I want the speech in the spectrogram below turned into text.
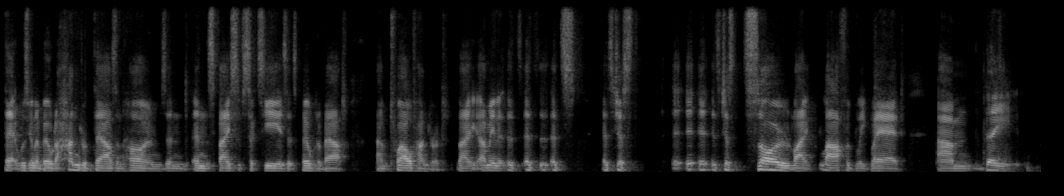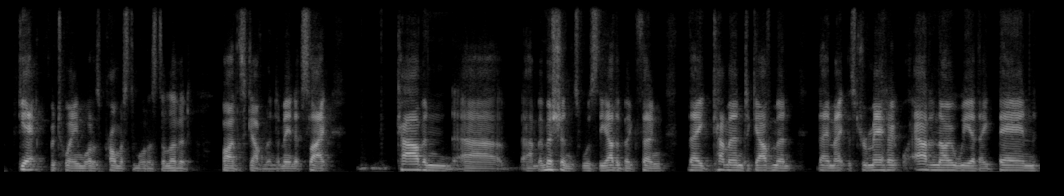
that was going to build 100,000 homes, and in the space of six years, it's built about um, 1,200. Like, I mean, it's it, it's it's just it, it's just so like laughably bad. Um, the gap between what is promised and what is delivered by this government. I mean, it's like carbon uh, um, emissions was the other big thing. They come into government, they make this dramatic, out of nowhere, they ban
